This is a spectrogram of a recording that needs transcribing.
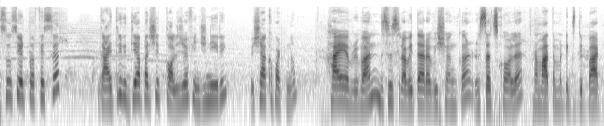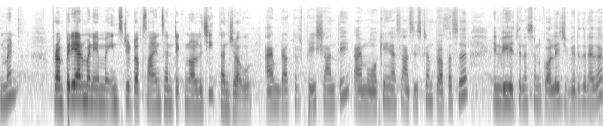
Associate Professor, Gayatri Vidya Parishad College of Engineering, Visakhapatnam. Hi everyone, this is Ravita Ravishankar, Research Scholar from Mathematics Department from Periyar Maniammai Institute of Science and Technology, Thanjavur. I am Dr. Pri Shanti. I am working as an assistant professor in VHNSN College, Virudhunagar.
